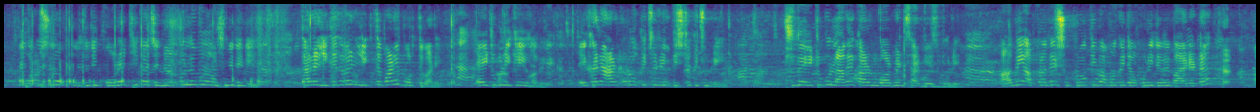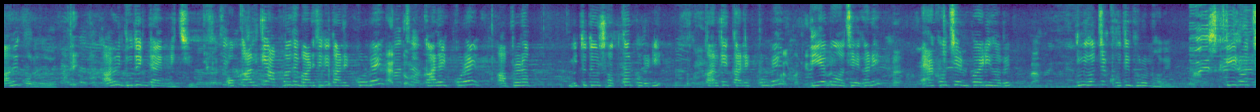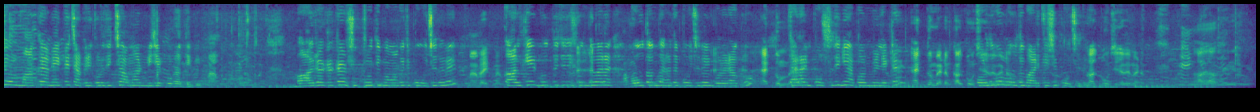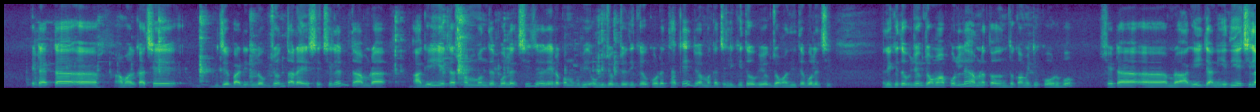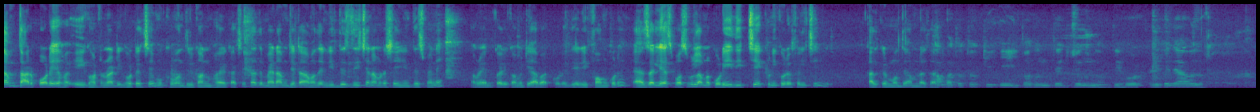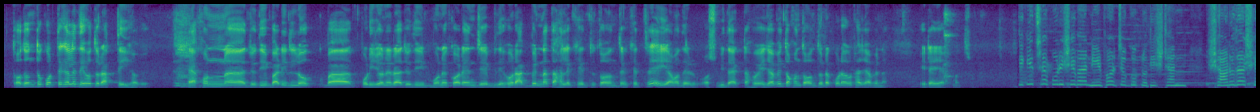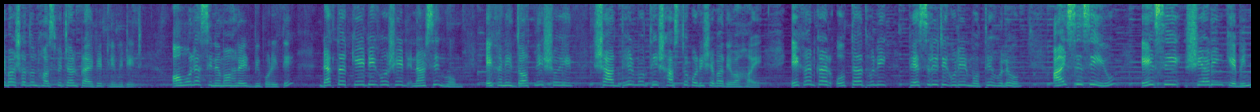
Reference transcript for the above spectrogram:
পড়াশোনা যদি করে ঠিক আছে না করলে কোনো অসুবিধে নেই। তাহলে লিখে দেবেন লিখতে পারে পড়তে পারে। হ্যাঁ, এইটুকু লিখেই হবে। এখানে আর কোনো কিছু নির্দিষ্ট কিছু নেই। আচ্ছা আচ্ছা। শুধু এইটুকু লাগে কারণ গভর্নমেন্ট সার্ভিস বলে। আমি আপনাদের সুপ্রতিভ আমাকে যখনই দেবে বাইরেটা হ্যাঁ। আমি করে দেবো। আমি দুদিন টাইম নিচ্ছি। ও কালকে আপনাদের বাড়ি থেকে কালেক্ট করবে। কালেক্ট করে আপনারা মৃতদেহ সৎকার করে নিন। কালকে কালেক্ট করবে। ডিএমও আছে এখানে। এক হচ্ছে এনকোয়ারি হবে। দুই হচ্ছে ক্ষতিপূরণ হবে। তিন হচ্ছে ওর মাকে আমি একটা চাকরি করে দিচ্ছি আমার নিজের কোটা থেকে। বায়োডাটাটা সুপ্রতিম আমার কাছে পৌঁছে দেবে। ম্যাম কালকের মধ্যে যদি সন্ধ্যেবেলা গৌতমদার হাতে পৌঁছে দেবে আমি বলে রাখব একদম। তাহলে আমি পরশু দিনই অ্যাপয়েন্টমেন্ট লেটার একদম ম্যাডাম কাল পৌঁছে যাবে। ওদের বাড়িতে এসে পৌঁছে দেবে। কাল পৌঁছে যাবে ম্যাডাম এটা একটা আমার কাছে যে বাড়ির লোকজন তারা এসেছিলেন তা আমরা আগেই এটা সম্বন্ধে বলেছি যে এরকম অভিযোগ যদি কেউ করে থাকে যে আমার কাছে লিখিত অভিযোগ জমা দিতে বলেছি লিখিত অভিযোগ জমা পড়লে আমরা তদন্ত কমিটি করব সেটা আমরা আগেই জানিয়ে দিয়েছিলাম। তারপরে এই ঘটনাটি ঘটেছে মুখ্যমন্ত্রী কনভয়ের কাছে। তাতে ম্যাডাম যেটা আমাদের নির্দেশ দিয়েছেন আমরা সেই নির্দেশ মেনে আমরা এনকোয়ারি কমিটি আবার করে দিয়ে রিফর্ম করে অ্যাজ আর্লি অ্যাজ পসিবল আমরা করেই দিচ্ছি এক্ষুনি করে ফেলছি। কালকের মধ্যে আমরা আপাতত কি এই তদন্তের জন্য দেহ রেখে দেওয়া হলো? তদন্ত করতে গেলে দেহ তো রাখতেই হবে। এখন যদি বাড়ির লোক বা পরিজনেরা যদি মনে করেন যে দেহ রাখবেন না, তাহলে কিন্তু তদন্তের ক্ষেত্রে এই আমাদের অসুবিধা একটা হয়ে যাবে। তখন তদন্তটা করে ওঠা যাবে না। এটাই একমাত্র। চিকিৎসা পরিষেবা নির্ভরযোগ্য প্রতিষ্ঠান Sarada Seva Sadan hospital private limited. Amala cinema হলের বিপরীতে ডাক্তার কে ডি ঘোষের নার্সিংহোম এখানে যত্নের সহিত সাধ্যের মধ্যে স্বাস্থ্য পরিষেবা দেওয়া হয়। এখানকার অত্যাধুনিক ফেসিলিটিগুলির মধ্যে হল ICCU AC sharing cabin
